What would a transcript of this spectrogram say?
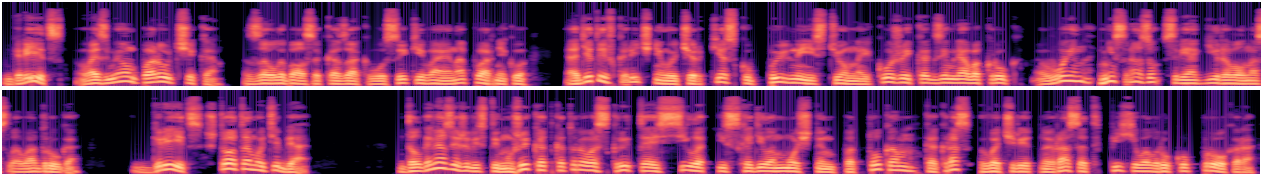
«Гриц, возьмем поручика», – заулыбался казак в усы, кивая напарнику. Одетый в коричневую черкеску, пыльный и с темной кожей, как земля вокруг, воин не сразу среагировал на слова друга. «Гриц, что там у тебя?» Долговязый жилистый мужик, от которого скрытая сила исходила мощным потоком, как раз в очередной раз отпихивал руку Прохора –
